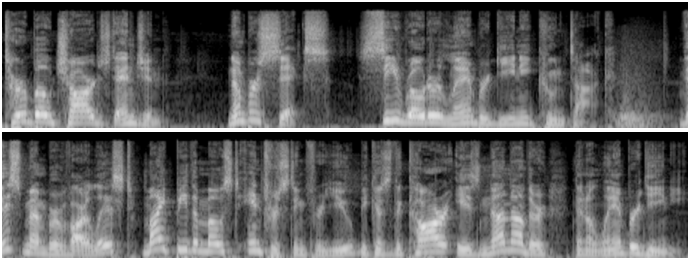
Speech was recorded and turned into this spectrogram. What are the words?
turbocharged engine. Number 6. C-Rotor Lamborghini Countach. This member of our list might be the most interesting for you because the car is none other than a Lamborghini.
